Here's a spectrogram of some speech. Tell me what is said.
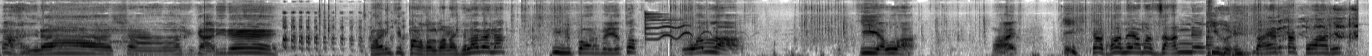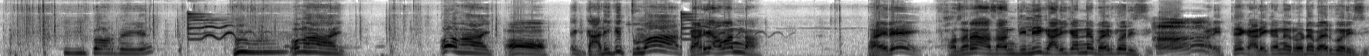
পারি না গাড়ি রে গাড়ি কি পাগল বানা ফেলাবে না কি করবে এ তো ও আল্লাহ কি আল্লাহ ভাই স্টার্ট আমার জাননে কি তাই একটা কোয়ারে কি করবে এ ও ভাই ও ভাই ও এই গাড়ি কি তোমার গাড়ি আমার না ভাই রে ফজরে আজান দিলি গাড়ি কান্নে বাইর করেছি। গাড়িতে গাড়ি কান্নে রোডে বাইর করেছি।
